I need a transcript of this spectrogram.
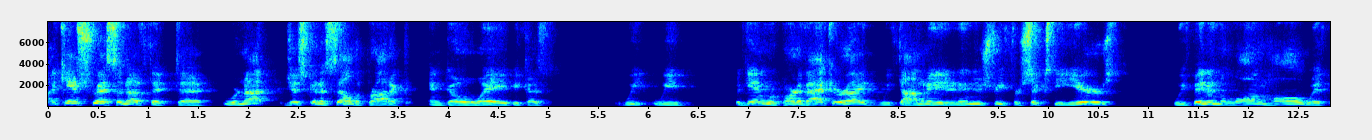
I, I, can't stress enough that uh, we're not just going to sell the product and go away because we we again we're part of Accuride. We've dominated an industry for 60 years. We've been in the long haul with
